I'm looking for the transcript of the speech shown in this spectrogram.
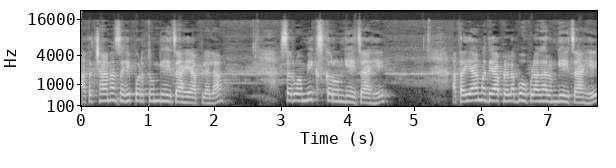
आता छान असं हे परतून घ्यायचं आहे आपल्याला. सर्व मिक्स करून घ्यायचं आहे. आता यामध्ये आपल्याला भोपळा घालून घ्यायचा आहे.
